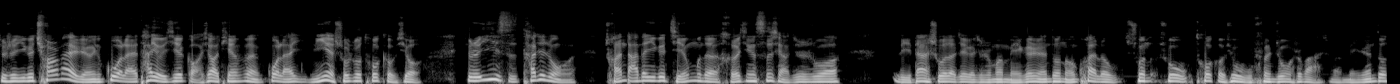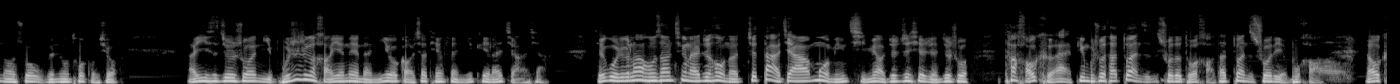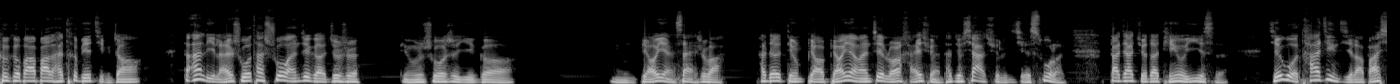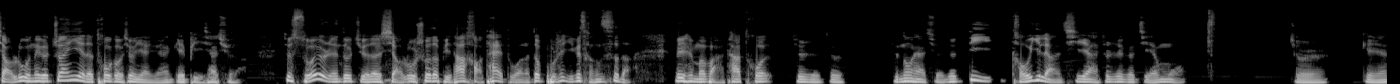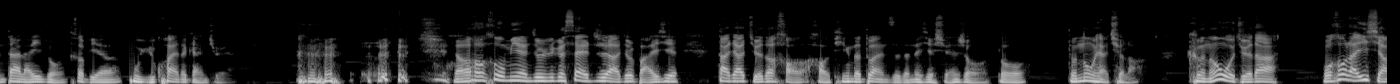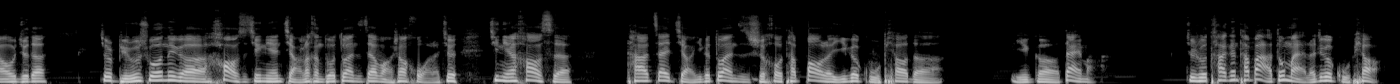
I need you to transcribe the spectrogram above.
就是一个圈外人过来，他有一些搞笑天分，过来你也说说脱口秀，就是意思他这种传达的一个节目的核心思想，就是说李诞说的这个，就是什么每个人都能快乐说说脱口秀五分钟是吧？是吧？每人都能说五分钟脱口秀，啊，意思就是说你不是这个行业内的，你有搞笑天分，你可以来讲一下。结果这个拉红桑进来之后呢，就大家莫名其妙，就这些人就说他好可爱，并不说他段子说的多好，他段子说的也不好，然后磕磕巴巴的还特别紧张。按理来说，他说完这个就是，比如说是一个，嗯，表演赛是吧？他就顶表表演完这轮海选，他就下去了，就结束了。大家觉得挺有意思，结果他晋级了，把小鹿那个专业的脱口秀演员给比下去了。就所有人都觉得小鹿说的比他好太多了，都不是一个层次的。为什么把他拖，就是就是就弄下去？就第头一两期啊，就这个节目，就是给人带来一种特别不愉快的感觉。然后后面就是这个赛制啊，就是把一些大家觉得好好听的段子的那些选手都都弄下去了。可能我觉得，我后来一想，我觉得就是比如说那个 House 今年讲了很多段子，在网上火了。就今年 House 他在讲一个段子时候，他报了一个股票的一个代码，就是说他跟他爸都买了这个股票，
